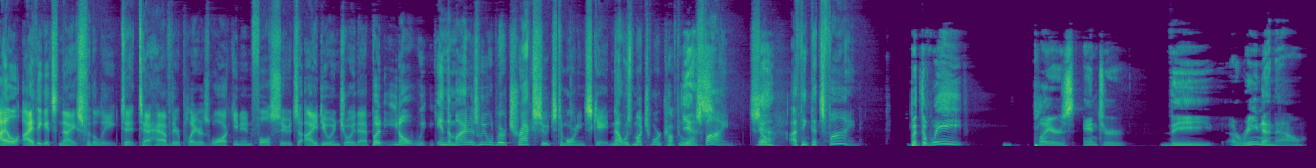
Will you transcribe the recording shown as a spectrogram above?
I I think it's nice for the league to to have their players walking in full suits. I do enjoy that. But you know, we, in the minors, we would wear tracksuits to morning skate, and that was much more comfortable. It was fine. So Yeah. I think that's fine. But the way players enter the arena now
